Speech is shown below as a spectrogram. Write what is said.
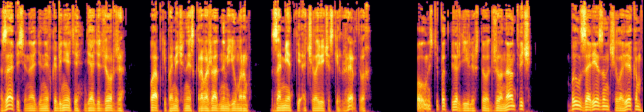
Записи, найденные в кабинете дяди Джорджа, папки, помеченные с кровожадным юмором, заметки о человеческих жертвах, полностью подтвердили, что Джон Антвич был зарезан человеком,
